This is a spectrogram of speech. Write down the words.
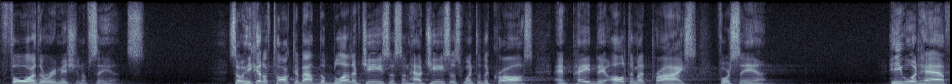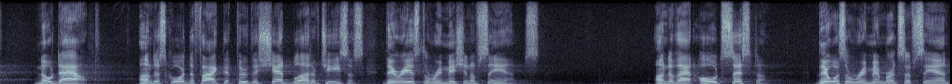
for the remission of sins. So he could have talked about the blood of Jesus and how Jesus went to the cross and paid the ultimate price for sin. He would have, no doubt, underscored the fact that through the shed blood of Jesus, there is the remission of sins. Under that old system, there was a remembrance of sin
